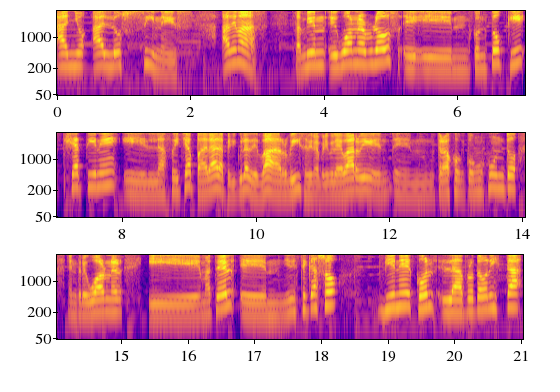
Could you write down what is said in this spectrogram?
año a los cines. Además, también eh, Warner Bros. Eh, em, contó que ya tiene eh, la fecha para la película de Barbie. Se viene la película de Barbie en, trabajo en conjunto entre Warner y Mattel. Em, y en este caso viene con la protagonista,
